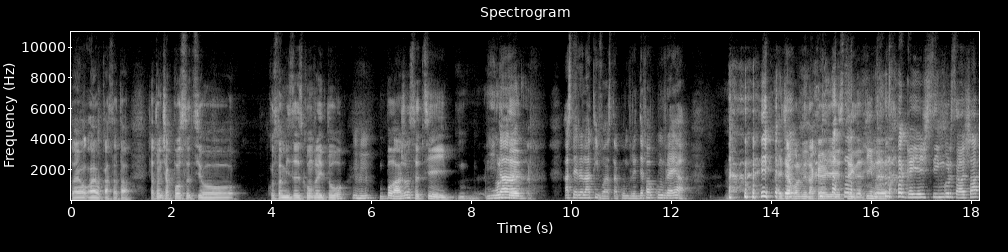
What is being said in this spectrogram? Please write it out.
Sau ai, o- ai o casă a ta. Și atunci poți să-ți o customizezi cum vrei tu. Mhm. Bă, ajungi să-ți iei multe... Da, asta e relativ asta, cum vrei, de fapt cum vrea ea. Aici vorbim dacă e strict de tine. Dacă ești singur sau așa,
